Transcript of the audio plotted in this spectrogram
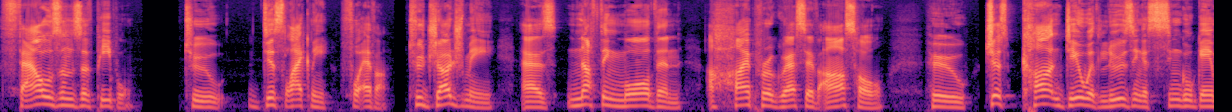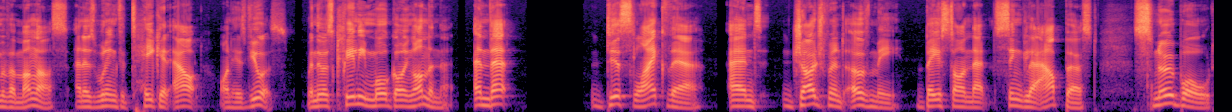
thousands of people to dislike me forever, to judge me as nothing more than a hyper aggressive asshole who just can't deal with losing a single game of Among Us and is willing to take it out on his viewers when there was clearly more going on than that. And that dislike there and judgment of me based on that singular outburst snowballed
